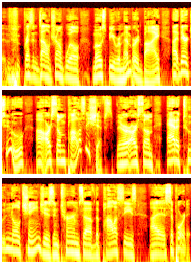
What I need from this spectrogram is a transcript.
President Donald Trump will most be remembered by. Uh, there, too, uh, are some policy shifts. There are some attitudinal changes in terms of the policies uh, supported.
